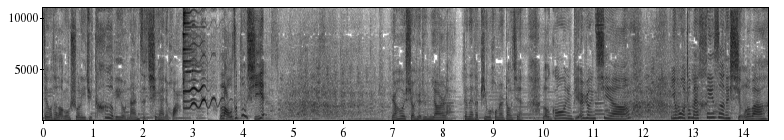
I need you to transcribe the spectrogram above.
结果她老公说了一句特别有男子气概的话：“老子不洗。”然后小雪就蔫了，跟在他屁股后面道歉：“老公，你别生气啊，以后我都买黑色的，行了吧？”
